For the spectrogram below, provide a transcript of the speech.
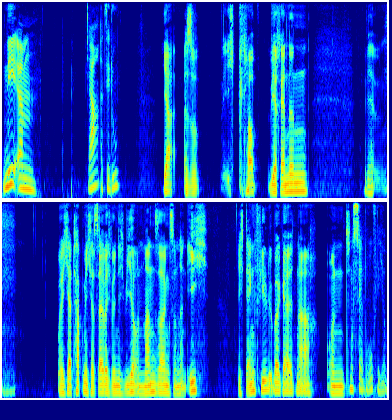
Nee, ähm, ja, erzähl du. Ja, also ich glaube, wir rennen, wir, oder ich ertappe mich ja selber, ich will nicht wir und Mann sagen, sondern ich. Ich denke viel über Geld nach und Musst du ja beruflich auch.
